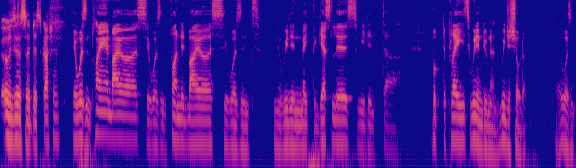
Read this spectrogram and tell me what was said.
It was just a discussion. it wasn't planned by us. It wasn't funded by us. It wasn't. You know, we didn't make the guest list. We didn't uh, book the place. We didn't do nothing. We just showed up. So it wasn't.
